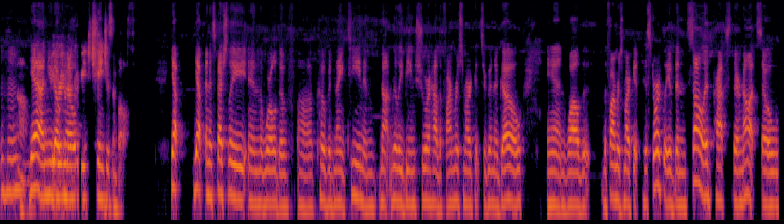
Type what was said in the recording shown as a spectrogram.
Mm-hmm. Um, yeah, and you don't know. There could be changes in both. Yep, yep, and especially in the world of uh, COVID nineteen and not really being sure how the farmers markets are going to go. And while the the farmers market historically have been solid, perhaps they're not. So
